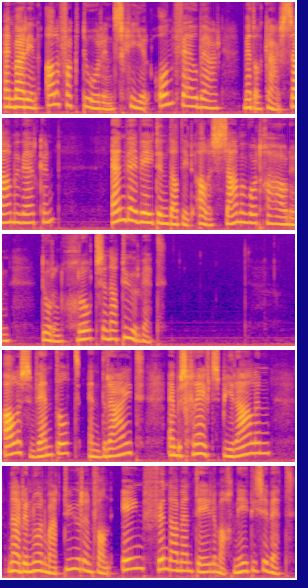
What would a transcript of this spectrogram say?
en waarin alle factoren schier onfeilbaar met elkaar samenwerken en wij weten dat dit alles samen wordt gehouden door een grootse natuurwet. Alles wentelt en draait en beschrijft spiralen naar de normaturen van één fundamentele magnetische wet.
